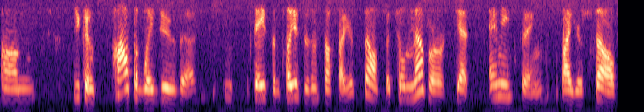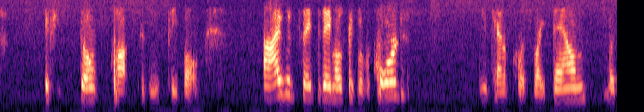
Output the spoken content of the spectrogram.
Um, you can possibly do the dates and places and stuff by yourself, but you'll never get anything by yourself if you don't talk to these people. I would say today most people record. You can, of course, write down what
